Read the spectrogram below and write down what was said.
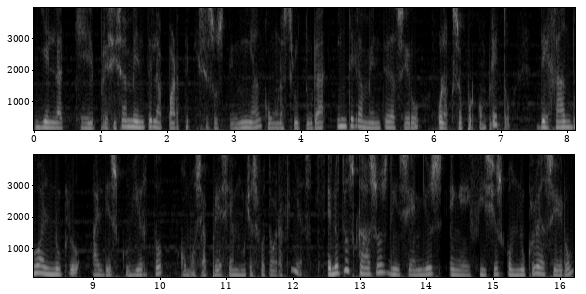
y en la que precisamente la parte que se sostenía con una estructura íntegramente de acero colapsó por completo, dejando al núcleo al descubierto como se aprecia en muchas fotografías. En otros casos de incendios en edificios con núcleo de acero,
